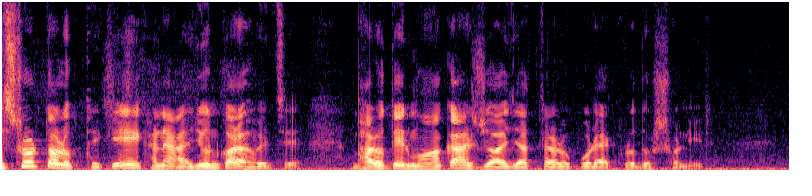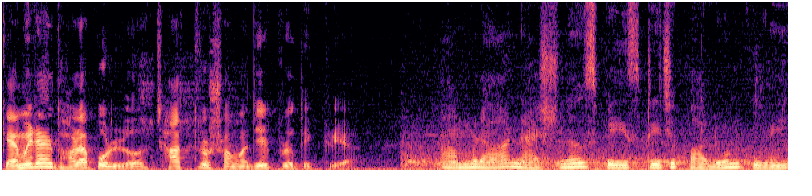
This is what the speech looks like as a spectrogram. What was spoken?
ইসরোর তরফ থেকে এখানে আয়োজন করা হয়েছে ভারতের মহাকাশ জয়যাত্রার ওপর এক প্রদর্শনীর। ক্যামেরায় ধরা পড়ল ছাত্র সমাজের প্রতিক্রিয়া। আমরা ন্যাশনাল স্পেস ডে যে পালন করি,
